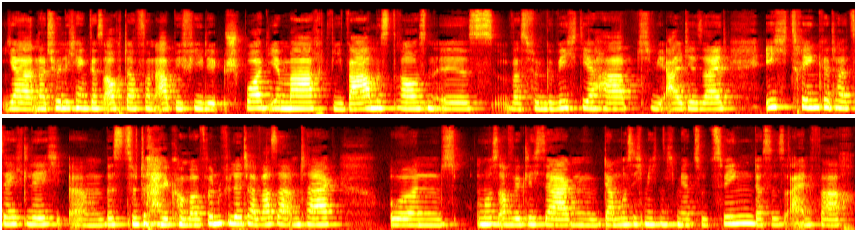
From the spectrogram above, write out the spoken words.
ja, natürlich hängt das auch davon ab, wie viel Sport ihr macht, wie warm es draußen ist, was für ein Gewicht ihr habt, wie alt ihr seid. Ich trinke tatsächlich ähm, bis zu 3,5 Liter Wasser am Tag und muss auch wirklich sagen, da muss ich mich nicht mehr zu zwingen. Das ist einfach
